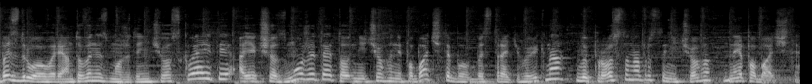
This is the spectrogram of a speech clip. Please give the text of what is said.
Без другого варіанту ви не зможете нічого склеїти, а якщо зможете, то нічого не побачите, бо без третього вікна ви просто-напросто нічого не побачите.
